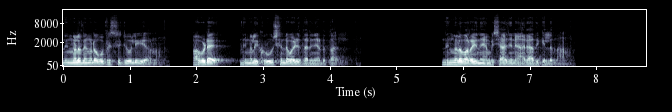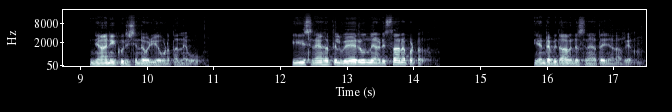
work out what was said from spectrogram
നിങ്ങൾ നിങ്ങളുടെ ഓഫീസിൽ ജോലി ചെയ്യുകയാണ്? അവിടെ നിങ്ങൾ ഈ ക്രൂശിന്റെ വഴി തിരഞ്ഞെടുത്താൽ നിങ്ങൾ പറയുന്ന ഞാൻ പിശാചിനെ ആരാധിക്കില്ലെന്നാണ്. ഞാൻ ഈ കുരിശിന്റെ വഴിയോടെ തന്നെ പോകും. ഈ സ്നേഹത്തിൽ വേരൂന്നി അടിസ്ഥാനപ്പെട്ട് എന്റെ പിതാവിന്റെ സ്നേഹത്തെ ഞാൻ അറിയണം.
